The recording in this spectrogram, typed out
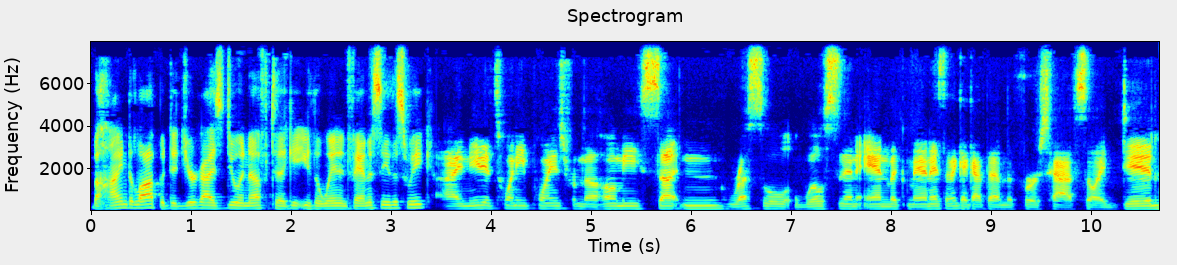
behind a lot, but did your guys do enough to get you the win in fantasy this week? I needed 20 points from the homie Sutton, Russell Wilson, and McManus. I think I got that in the first half, so I did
